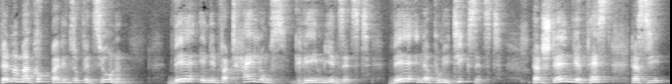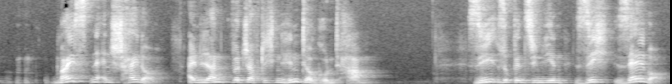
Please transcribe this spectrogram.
Wenn man mal guckt bei den Subventionen, wer in den Verteilungsgremien sitzt, wer in der Politik sitzt, dann stellen wir fest, dass die meisten Entscheider einen landwirtschaftlichen Hintergrund haben. Sie subventionieren sich selber.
